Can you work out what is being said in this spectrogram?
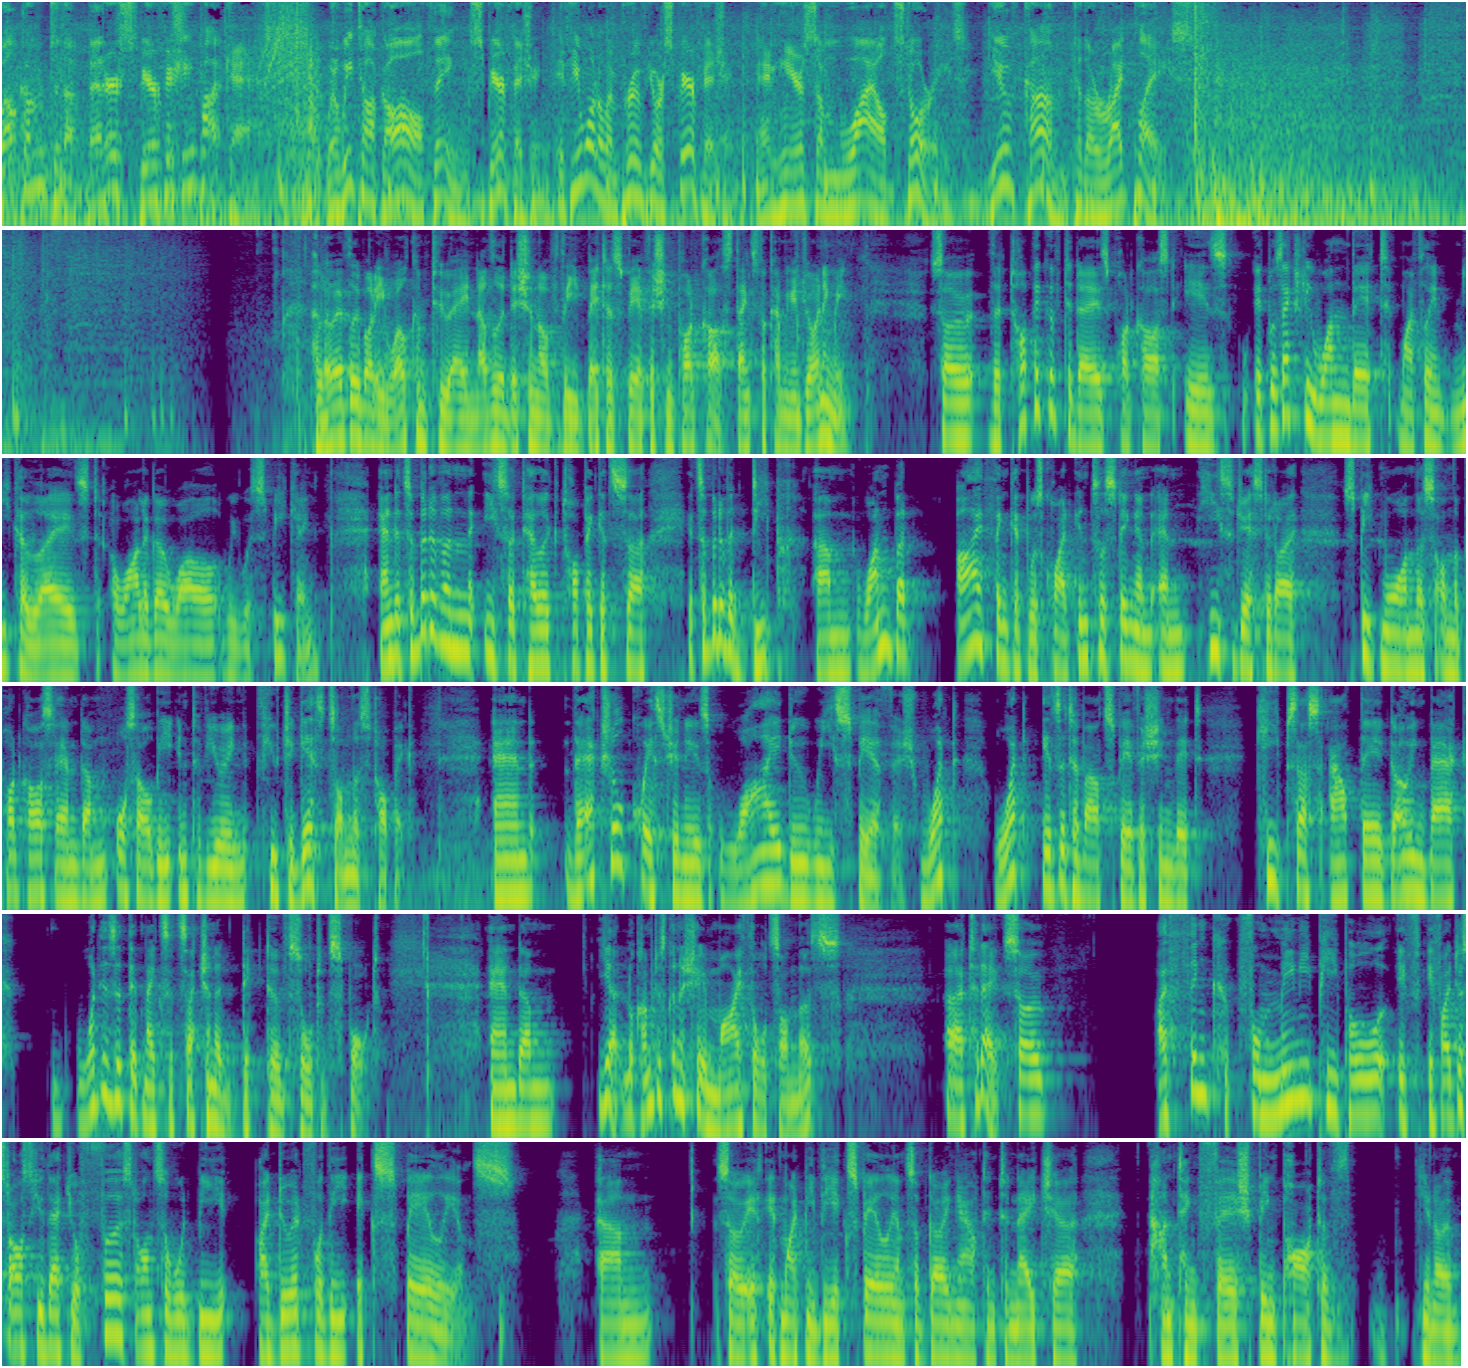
Welcome to the Better Spearfishing Podcast, where we talk all things spearfishing. If you want to improve your spearfishing and hear some wild stories, you've come to the right place. Hello, everybody. Welcome to another edition of the Better Spearfishing Podcast. Thanks for coming and joining me. So, the topic of today's podcast is it was actually one that my friend Mika raised a while ago while we were speaking. And it's a bit of an esoteric topic. It's, uh, it's a bit of a deep um, one, but I think it was quite interesting. And, and he suggested I speak more on this on the podcast. And um, also, I'll be interviewing future guests on this topic. And the actual question is why do we spearfish? What what is it about spearfishing that keeps us out there going back? What is it that makes it such an addictive sort of sport? And um, yeah, look, I'm just going to share my thoughts on this uh, today. So I think for many people, if if I just ask you that, your first answer would be I do it for the experience. Um, so it, it might be the experience of going out into nature, hunting fish, being part of, you know,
